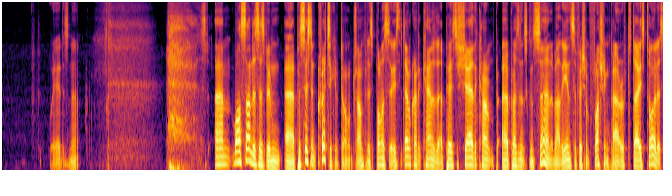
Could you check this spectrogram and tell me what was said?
weird, isn't it? Um, while Sanders has been a persistent critic of Donald Trump and his policies, the Democratic candidate appears to share the current uh, president's concern about the insufficient flushing power of today's toilets.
